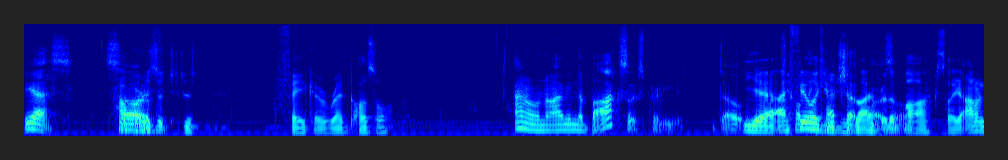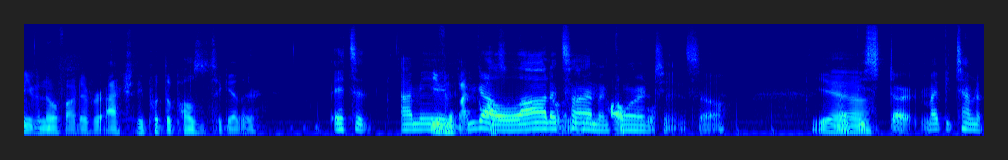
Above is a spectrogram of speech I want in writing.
Yes. So How hard is it to just fake a red puzzle? I don't know. I mean, the box looks pretty dope. Yeah, I It's called feel like you just buy for the box. Like I don't even know if I'd ever actually put the puzzle together. It's a. I mean, if I you got a lot of time in impossible. quarantine, so yeah, might be start might be time to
